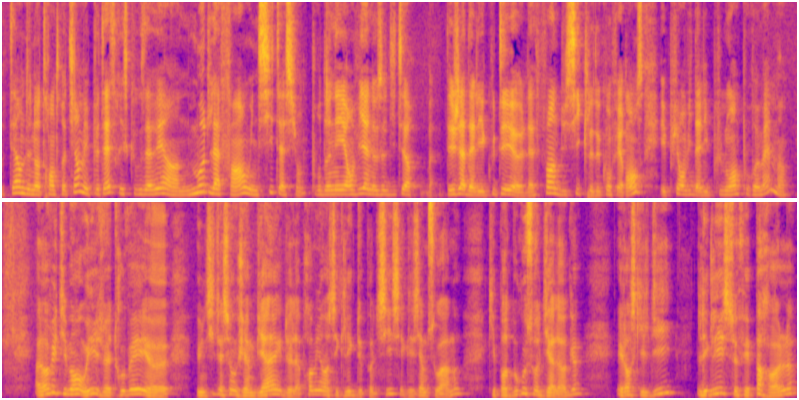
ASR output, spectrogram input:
au terme de notre entretien, mais peut-être est-ce que vous avez un mot de la fin ou une citation pour donner envie à nos auditeurs bah, déjà d'aller écouter euh, la fin du cycle de conférences et puis envie d'aller plus loin pour eux-mêmes? Alors effectivement, oui, je vais trouver euh, une citation que j'aime bien de la première encyclique de Paul VI, Ecclesiam Suam, qui porte beaucoup sur le dialogue. Et lorsqu'il dit L'Église se fait parole,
